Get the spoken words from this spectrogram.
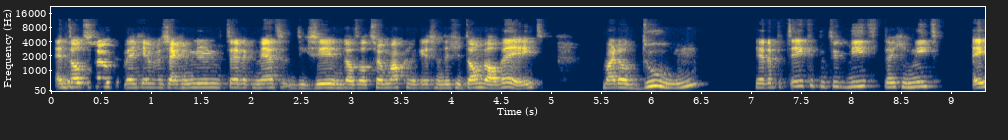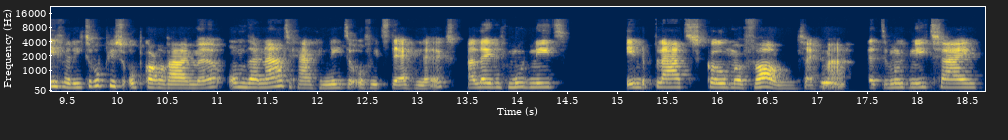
en dat is ook, weet je, we zeggen nu natuurlijk net die zin dat dat zo makkelijk is en dat je het dan wel weet. Maar dat doen, ja, dat betekent natuurlijk niet dat je niet even die troepjes op kan ruimen om daarna te gaan genieten of iets dergelijks. Alleen het moet niet in de plaats komen van, zeg Mm. maar. Het moet niet zijn,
